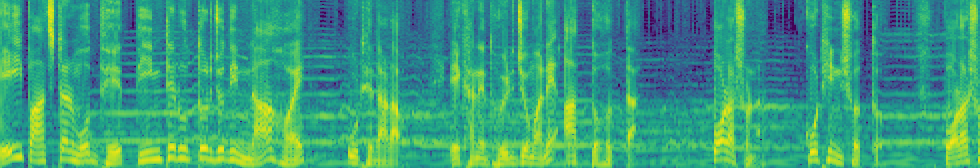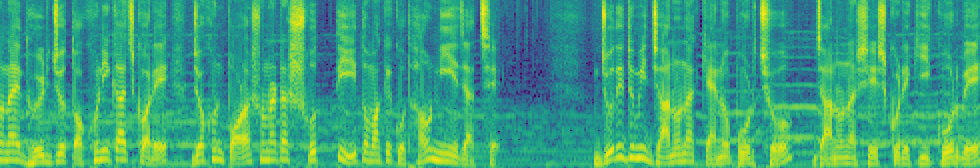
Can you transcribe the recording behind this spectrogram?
এই পাঁচটার মধ্যে তিনটের উত্তর যদি না হয় উঠে দাঁড়াও। এখানে ধৈর্য মানে আত্মহত্যা। পড়াশোনা, কঠিন সত্য। পড়াশোনায় ধৈর্য তখনই কাজ করে যখন পড়াশোনাটা সত্যিই তোমাকে কোথাও নিয়ে যাচ্ছে। যদি তুমি জানো না কেন পড়ছো, জানো না শেষ করে কি করবে,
